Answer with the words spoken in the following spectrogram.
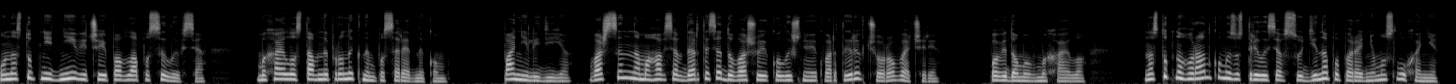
У наступні дні відчай Павла посилився. Михайло став непроникним посередником. Пані Лідія, ваш син намагався вдертися до вашої колишньої квартири вчора ввечері, повідомив Михайло. Наступного ранку ми зустрілися в суді на попередньому слуханні.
